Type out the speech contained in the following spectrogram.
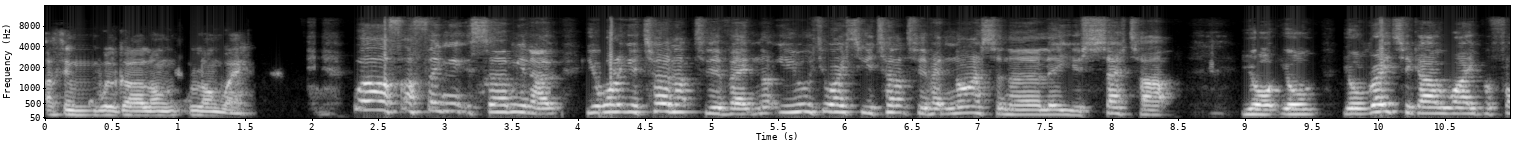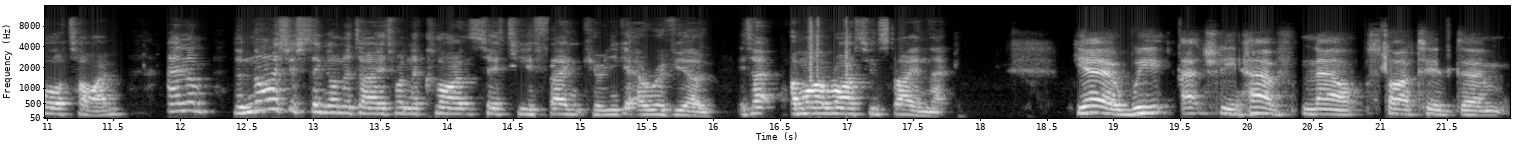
I think we'll go a long, long way. Well, I think it's um, you know, you want you turn up to the event. Not you always you turn up to the event nice and early. You set up, you're you're you're ready to go way before time. And um, the nicest thing on the day is when the client says to you thank you and you get a review. Is that am I right in saying that? Yeah, we actually have now started um,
